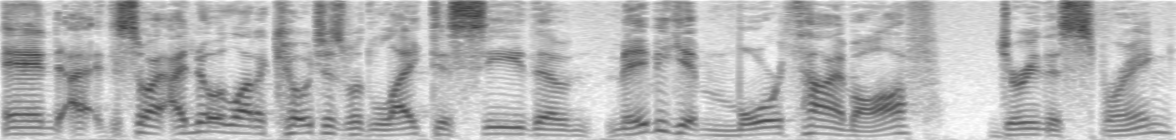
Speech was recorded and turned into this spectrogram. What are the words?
And I, so I know a lot of coaches would like to see them maybe get more time off during the spring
